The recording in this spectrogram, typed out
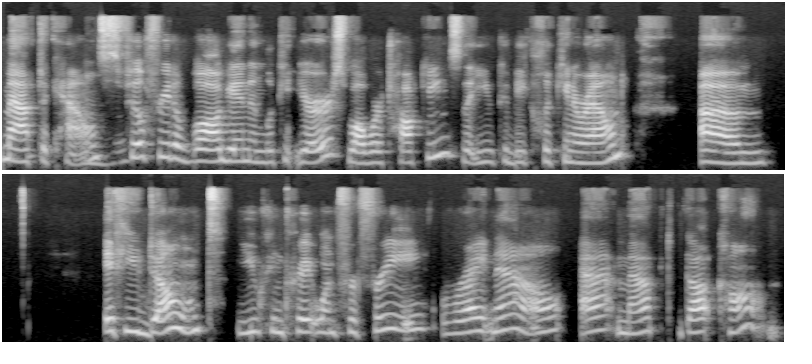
Mappd accounts, mm-hmm. feel free to log in and look at yours while we're talking so that you could be clicking around. Um, if you don't, you can create one for free right now at mappd.com.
